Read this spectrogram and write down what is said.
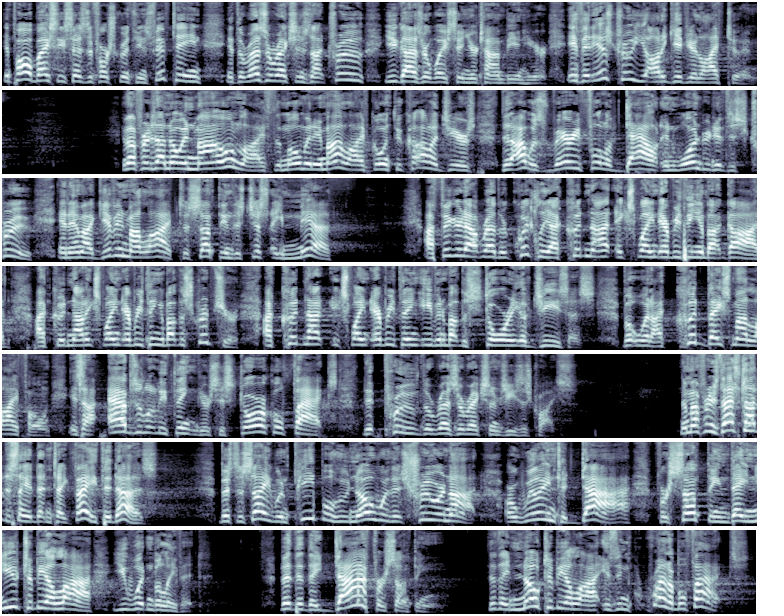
And Paul basically says in 1 Corinthians 15 if the resurrection is not true, you guys are wasting your time being here. If it is true, you ought to give your life to him. And my friends, I know in my own life, the moment in my life going through college years, that I was very full of doubt and wondering if this is true. And am I giving my life to something that's just a myth? I figured out rather quickly I could not explain everything about God. I could not explain everything about the scripture. I could not explain everything even about the story of Jesus. But what I could base my life on is I absolutely think there's historical facts that prove the resurrection of Jesus Christ. Now, my friends, that's not to say it doesn't take faith, it does. But to say when people who know whether it's true or not are willing to die for something they knew to be a lie, you wouldn't believe it. But that they die for something that they know to be a lie is incredible facts.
